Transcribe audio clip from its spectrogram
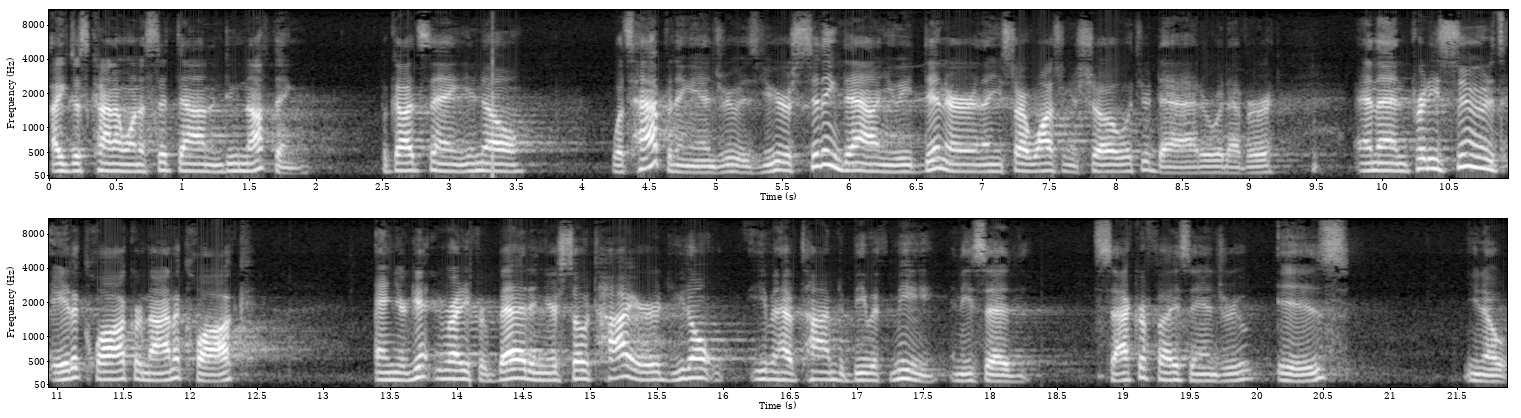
I just kind of want to sit down and do nothing. But God's saying, you know, what's happening, Andrew, is you're sitting down, you eat dinner, and then you start watching a show with your dad or whatever, and then pretty soon it's 8 o'clock or 9 o'clock, and you're getting ready for bed, and you're so tired, you don't even have time to be with me. And he said, Sacrifice, Andrew, is, you know,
